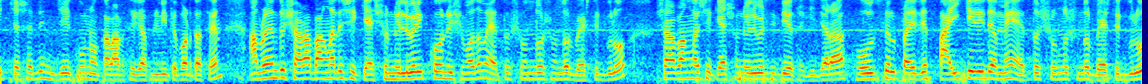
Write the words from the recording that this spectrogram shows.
ইচ্ছা স্বাধীন যে কোনো কালার থেকে আপনি নিতে পারতেছেন। আমরা কিন্তু সারা বাংলাদেশে ক্যাশ অন ডেলিভারি কন্ডিশনের মাধ্যমে এত সুন্দর সুন্দর বেডশিটগুলো সারা বাংলাদেশে ক্যাশ অন ডেলিভারি দিয়ে থাকি। যারা হোলসেল প্রাইসে পাইকারি দামে এত সুন্দর সুন্দর বেডশিটগুলো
